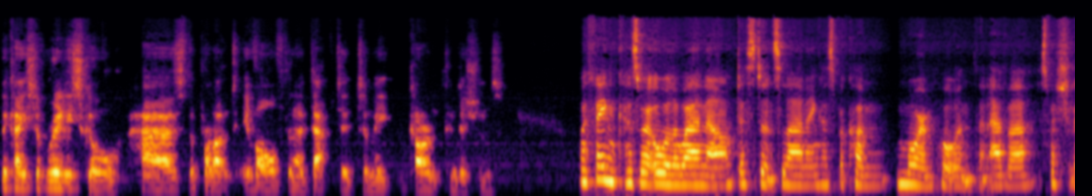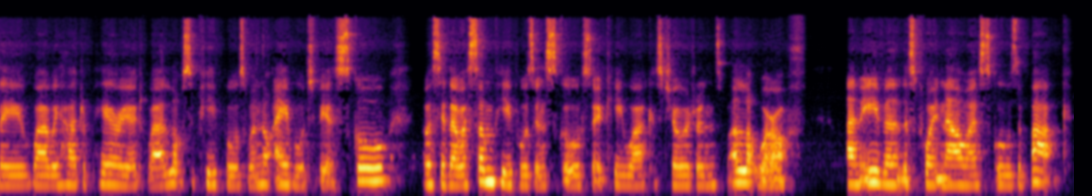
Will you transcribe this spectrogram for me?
the case of Really School, has the product evolved and adapted to meet current conditions? I think, as we're all aware now, distance learning has become more important than ever, especially where we had a period where lots of pupils were not able to be at school obviously there were some pupils in school, so key workers' children's, but a lot were off. And even at this point now, where schools are back,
